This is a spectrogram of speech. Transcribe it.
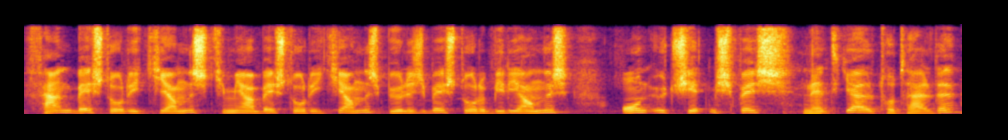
Fen 5 doğru 2 yanlış. Kimya 5 doğru 2 yanlış. Biyoloji 5 doğru 1 yanlış. 13.75 net geldi totalde.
